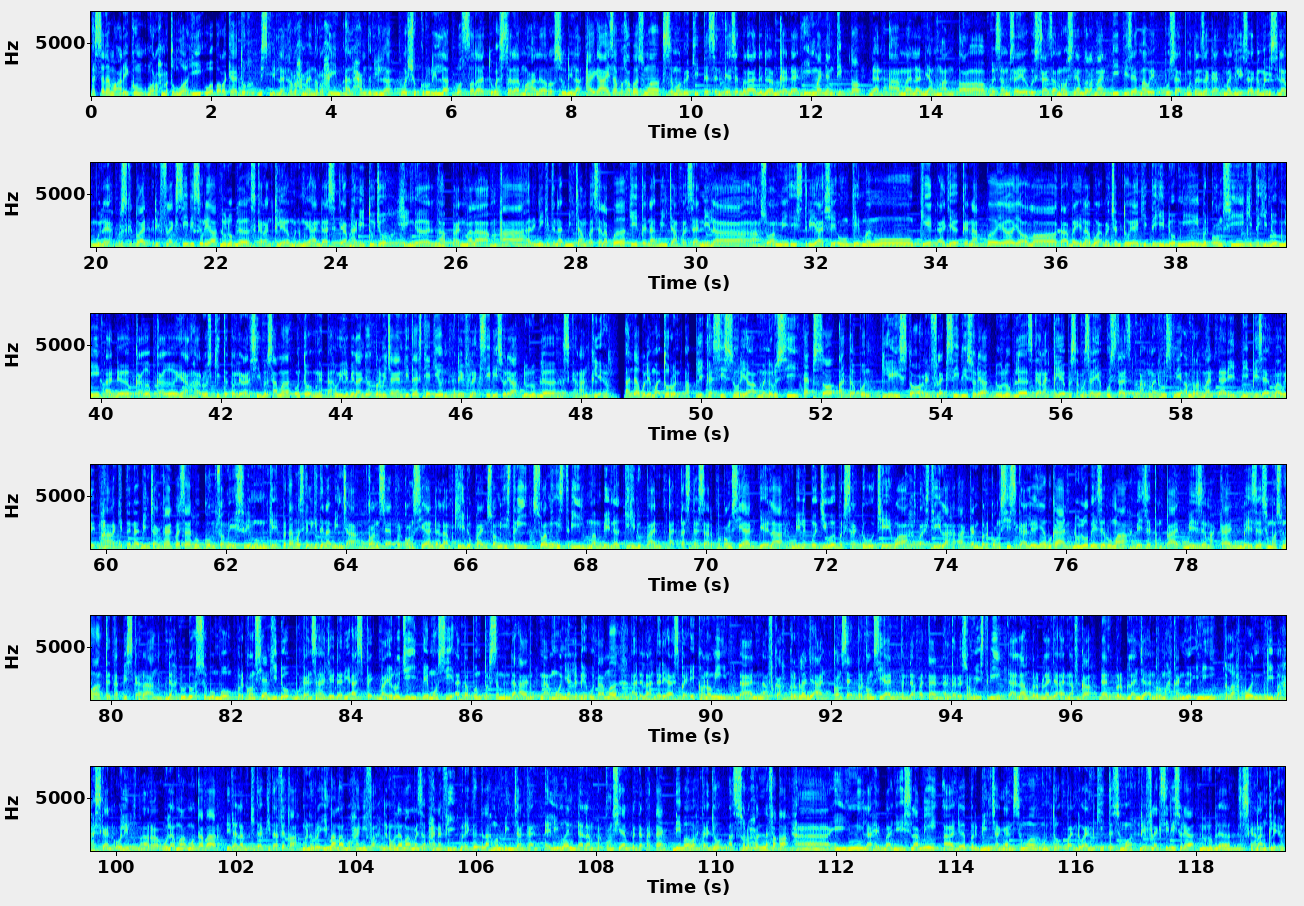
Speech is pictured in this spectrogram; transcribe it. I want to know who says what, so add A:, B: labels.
A: Assalamualaikum warahmatullahi wabarakatuh. Bismillahirrahmanirrahim. Alhamdulillah wa syukrulillah wassalatu wassalamu ala Rasulillah. Hai guys, apa khabar semua? Semoga kita sentiasa berada dalam keadaan iman yang tip-top dan amalan yang mantap. Bersama saya Ustaz Ahmad Husni Abdul Rahman, PPZ Mawib, Pusat Pengutan Zakat Majlis Agama Islam Wilayah Persekutuan, Refleksi di Suria. Dulu blur, sekarang clear menemui anda setiap hari 7 hingga 8 malam. Ha, hari ni kita nak bincang pasal apa? Kita nak bincang pasal pasal ni lah. Ha, Suami isteri asyik ungkit mengungkit aja. Kenapa ya? Ya Allah tak baiklah buat macam tu ya. Kita hidup ni berkongsi Kita hidup ni ada perkara-perkara yang harus kita toleransi bersama Untuk mengetahui lebih lanjut perbincangan kita. Stay tune Refleksi di Suria. Dulu blur Sekarang clear. Anda boleh muat turun aplikasi Suria Menerusi App Store ataupun Play Store. Refleksi di Suria. Dulu blur Sekarang clear bersama saya Ustaz Ahmad Husni Abdul Rahman Dari PPZ Mawib Wib. Ha, kita nak bincangkan pasal hukum suami isteri mengungkit. Pertama sekali kita nak bincang konsep perkongsian dalam kehidupan suami isteri. Suami isteri membina kehidupan atas dasar perkongsian. Yalah, bila berjiwa bersatu, cik, wah, pastilah akan berkongsi segalanya bukan? Dulu beza rumah, beza tempat, beza makan, beza semua-semua. Tetapi sekarang dah duduk sebumbung. Perkongsian hidup bukan sahaja dari aspek biologi, emosi ataupun persemendaan. Namun yang lebih utama adalah dari aspek ekonomi dan nafkah perbelanjaan. Konsep perkongsian pendapatan antara suami isteri dalam perbelanjaan nafkah dan perbelanjaan rumah tangga ini telah pun dibahaskan oleh para ulama muktabar di dalam kitab-kitab fiqah. Menurut Imam Abu Hanifah dan ulama mazhab Hanafi, mereka telah membincangkan elemen dalam perkongsian pendapatan di bawah tajuk As-Sulhun Nafaqah. Ha, inilah hebatnya Islam ni. Ada perbincangan semua untuk panduan kita semua. Refleksi di Suria, dulu bila, sekarang clear.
